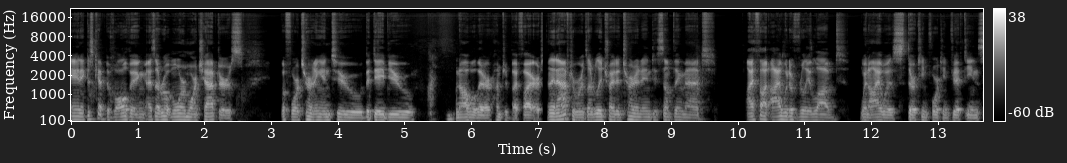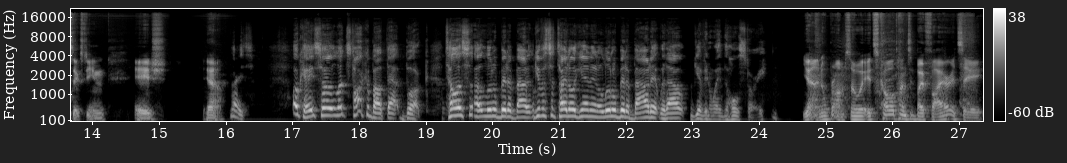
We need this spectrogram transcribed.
And it just kept evolving as I wrote more and more chapters before turning into the debut novel there, Hunted by Fire. And then afterwards, I really tried to turn it into something that I thought I would have really loved when I was 13, 14, 15, 16 age. Yeah. Nice. Okay, so let's talk about that book. Tell us a little bit about it. Give us the title again and a little bit about it without giving away the whole story. Yeah, no problem. So it's called Hunted by Fire. It's a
